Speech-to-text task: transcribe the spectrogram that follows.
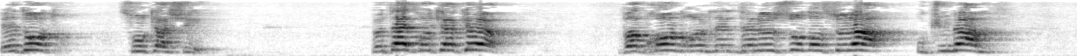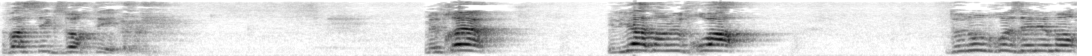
et d'autres sont cachées. Peut-être qu'un cœur va prendre des leçons dans cela ou qu'une âme va s'exhorter. Mes frères, il y a dans le froid de nombreux éléments,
